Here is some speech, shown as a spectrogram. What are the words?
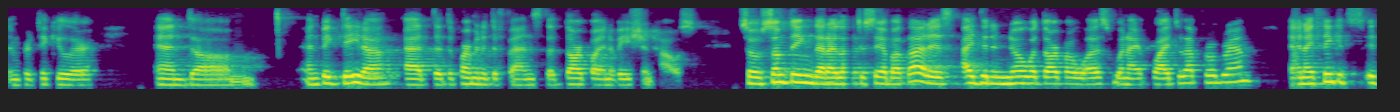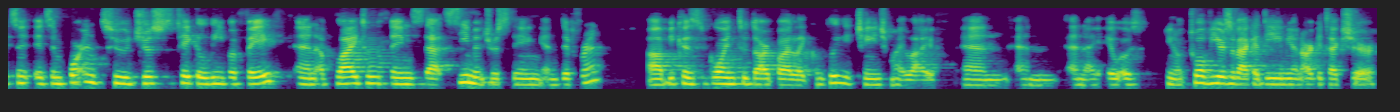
in particular, and, um, and big data at the Department of Defense, the DARPA Innovation House. So something that I like to say about that is I didn't know what DARPA was when I applied to that program and i think it's it's it's important to just take a leap of faith and apply to things that seem interesting and different uh, because going to darpa like completely changed my life. And and and I, it was you know 12 years of academia and architecture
